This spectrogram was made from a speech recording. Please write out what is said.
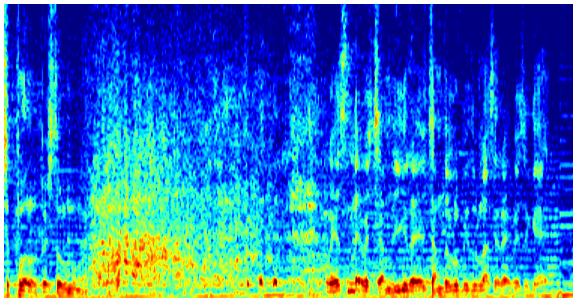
Jebol pistolmu wes wis jam 2 jam 3 17 rek wis oke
